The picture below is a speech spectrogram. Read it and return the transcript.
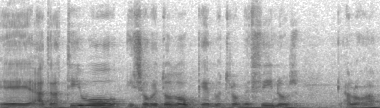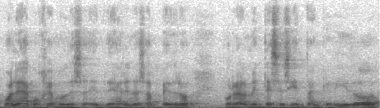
eh, atractivo y sobre todo que nuestros vecinos a los cuales acogemos de, Arena San Pedro, pues realmente se sientan queridos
